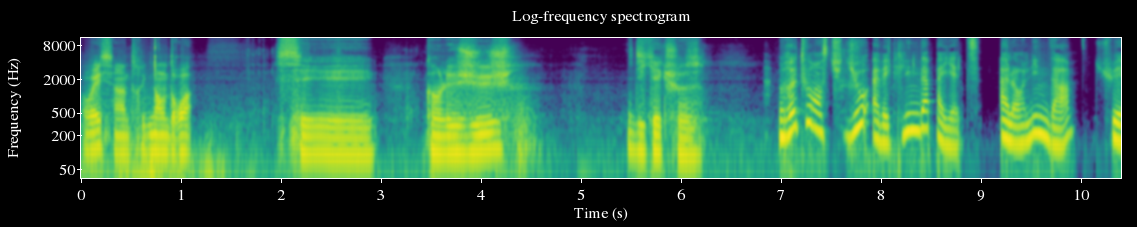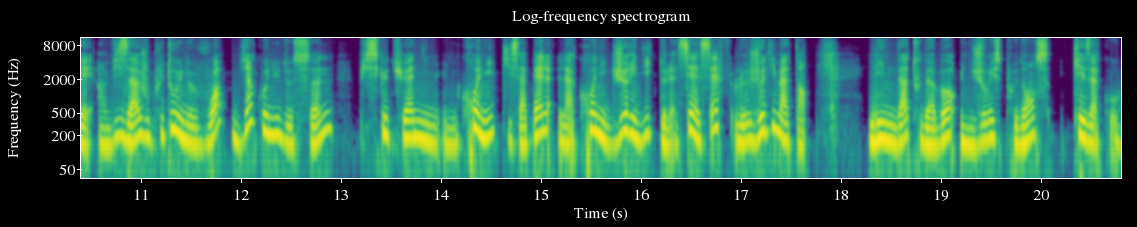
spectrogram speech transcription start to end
Oui, c'est un truc dans le droit. C'est quand le juge dit quelque chose. Retour en studio avec Linda Payette. Alors Linda, tu es un visage ou plutôt une voix bien connue de Sun puisque tu animes une chronique qui s'appelle la chronique juridique de la CSF le jeudi matin. Linda, tout d'abord, une jurisprudence Kesako.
